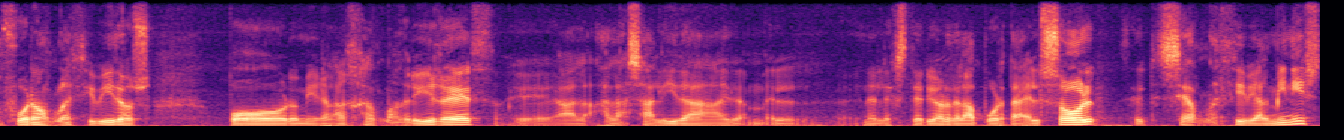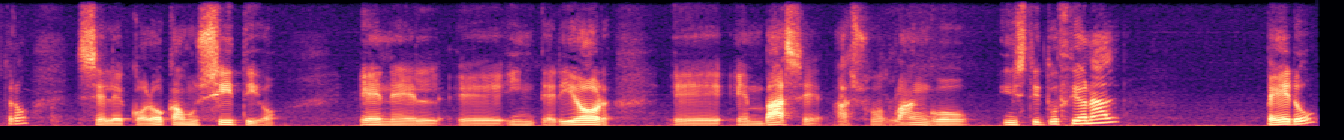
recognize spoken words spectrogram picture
fueron recibidos por Miguel Ángel Rodríguez eh, a, la salida en el exterior de la Puerta del Sol. Se recibe al ministro, se le coloca un sitio en el eh, interior en base a su rango institucional pero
